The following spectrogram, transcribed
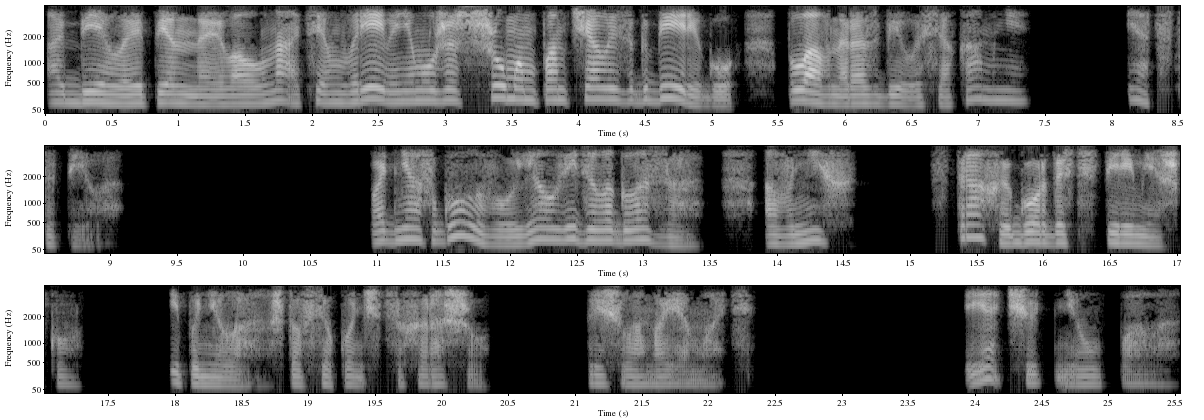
А белая пенная волна тем временем уже с шумом помчалась к берегу, плавно разбилась о камни и отступила. Подняв голову, я увидела глаза, а в них страх и гордость вперемешку, и поняла, что все кончится хорошо. Пришла моя мать. Я чуть не упала.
